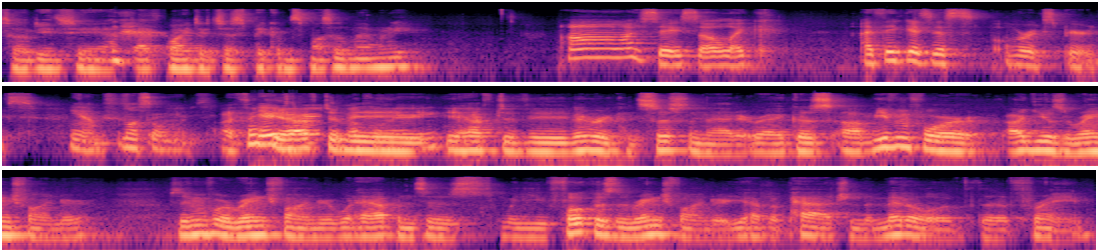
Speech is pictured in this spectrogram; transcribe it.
So do you say at that point it just becomes muscle memory? Um, I say so. Like, I think it's just over experience. You know, muscle. I think There's you have to very be muscle you have to be very consistent at it, right? Because um, even for I use a rangefinder, so even for a rangefinder, what happens is when you focus the rangefinder, you have a patch in the middle of the frame.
